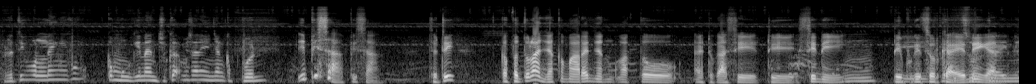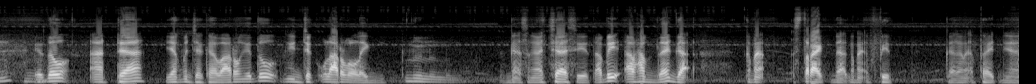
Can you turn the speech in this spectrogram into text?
Berarti weling itu kemungkinan juga misalnya yang kebun. ini bisa bisa. Jadi kebetulan ya kemarin yang waktu edukasi di sini Hmm, di Bukit Surga ini kan. ini. Hmm. itu ada yang menjaga warung itu nginjek ular weling nggak sengaja sih tapi alhamdulillah nggak kena strike nggak kena beat nggak kena bite-nya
